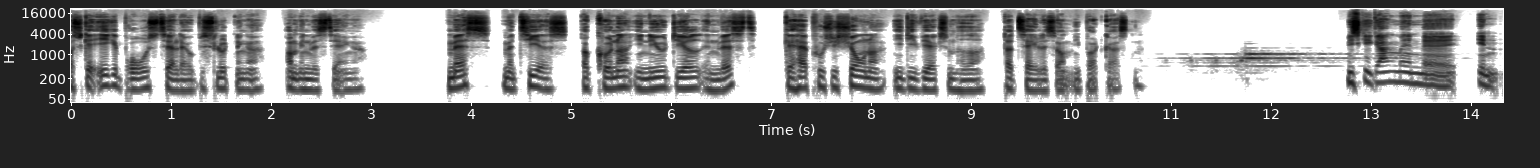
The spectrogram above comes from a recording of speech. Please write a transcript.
og skal ikke bruges til at lave beslutninger om investeringer. Mads, Mathias og kunder i New Deal Invest kan have positioner i de virksomheder, der tales om i podcasten. Vi skal i gang med en, øh, en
